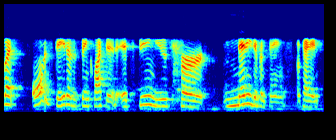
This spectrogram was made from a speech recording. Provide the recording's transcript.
but all this data that's being collected, it's being used for many different things. Okay,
